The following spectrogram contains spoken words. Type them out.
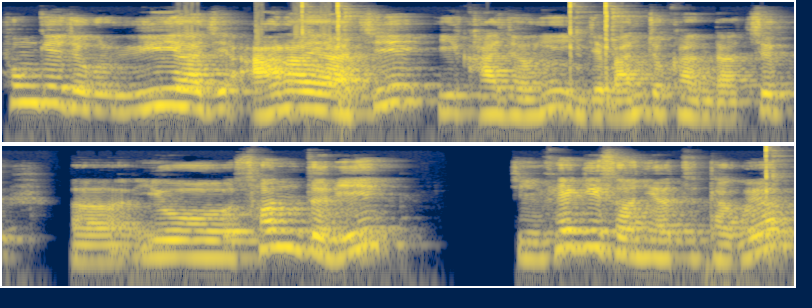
통계적으로 유의하지 않아야지 이 가정이 이제 만족한다. 즉, 어, 요 선들이, 이 회기선이 어떻다고요?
